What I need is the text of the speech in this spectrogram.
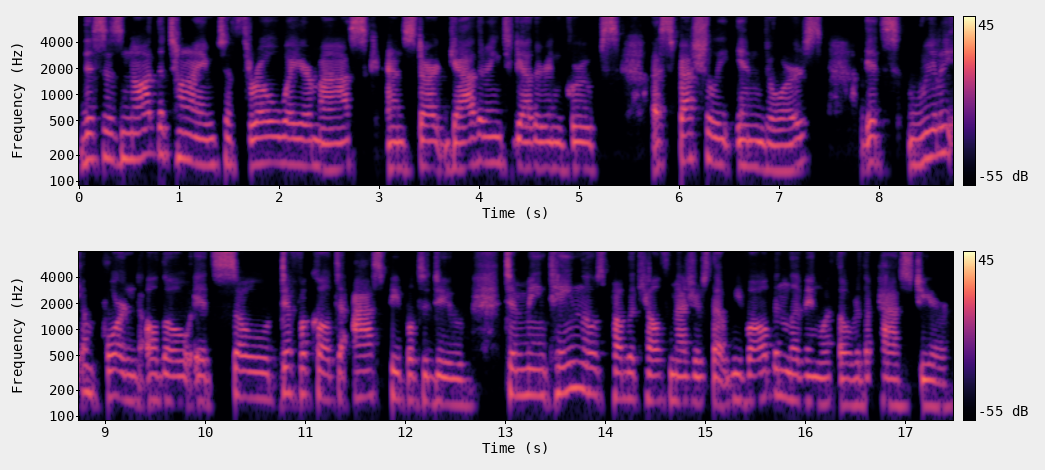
this is not the time to throw away your mask and start gathering together in groups, especially indoors. It's really important, although it's so difficult to ask people to do to maintain those public health measures that we've all been living with over the past year.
